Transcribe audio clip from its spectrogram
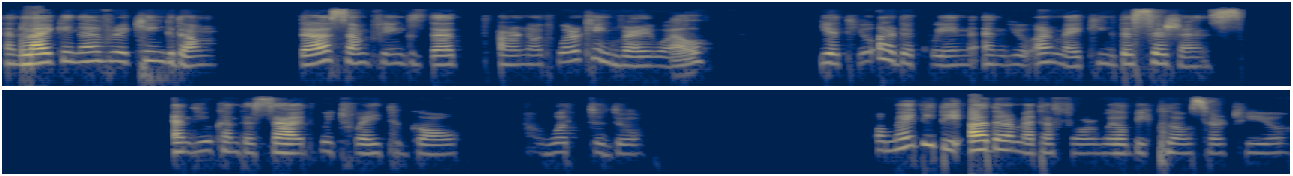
And like in every kingdom, there are some things that are not working very well, yet you are the queen and you are making decisions. And you can decide which way to go, what to do. Or maybe the other metaphor will be closer to you,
